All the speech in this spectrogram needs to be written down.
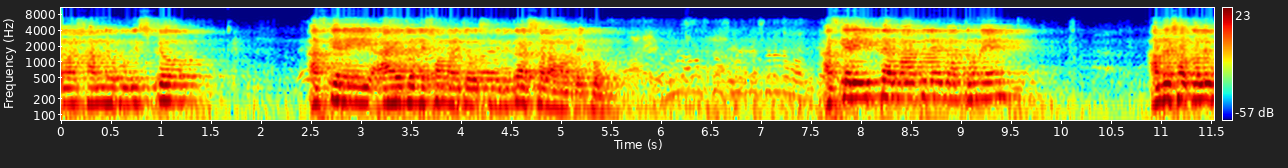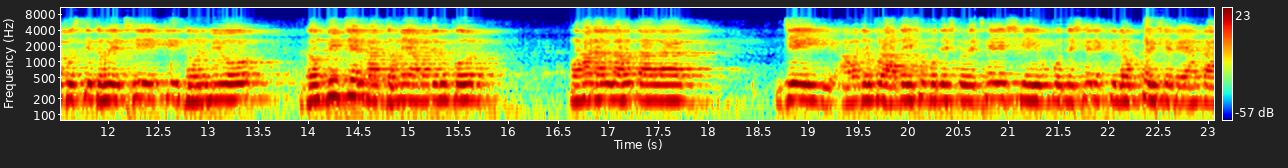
আমার সামনে উপবিষ্ট আজকের এই আয়োজনে সম্মানিত অতিথিবৃন্দ, আসসালামু আলাইকুম। আজকের এই ইফতার মাহফিলের মাধ্যমে আমরা সকলে উপস্থিত হয়েছি একটি ধর্মীয় গম্ভীর্যের মাধ্যমে আমাদের উপর মহান আল্লাহ তাআলার যেই আমাদের উপর আদেশ উপদেশ রয়েছে, সেই উপদেশের একটি লক্ষ্য হিসেবে আমরা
